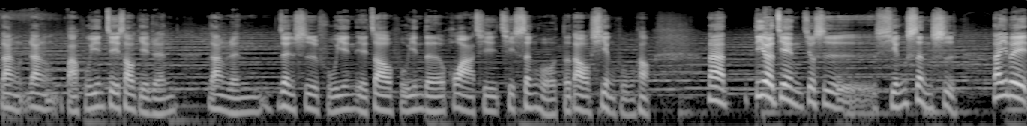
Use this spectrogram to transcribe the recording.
让让把福音介绍给人，让人认识福音，也照福音的话去去生活，得到幸福。好，那第二件就是行圣事。那因为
